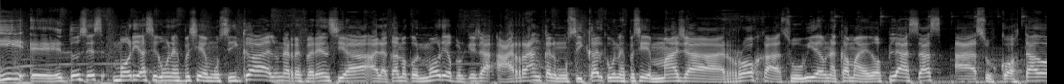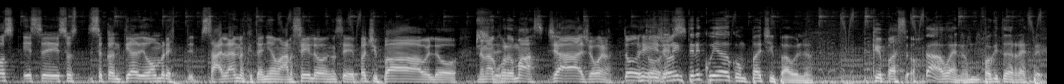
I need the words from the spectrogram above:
Y eh, entonces Moria hace como una especie de musical, una referencia a la cama con Moria, porque ella arranca el musical con una especie de malla roja subida a una cama de dos plazas. A sus costados, ese, esos- esa cantidad de hombres salames que tenía Marcelo, no sé, Pacho y Pablo, no me acuerdo más, Yayo, bueno, todos ellos. tenés cuidado con Pacho y Pablo. ¿Qué pasó? Ah, bueno, un poquito de respeto.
